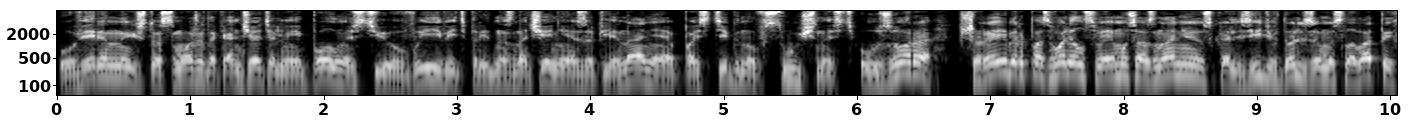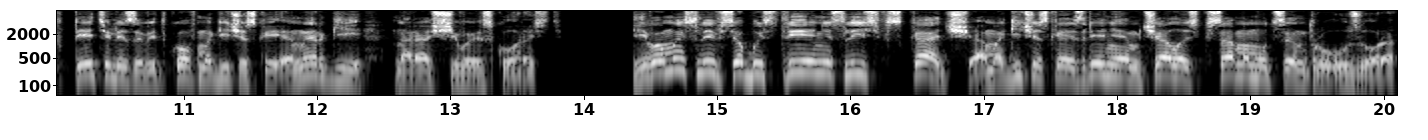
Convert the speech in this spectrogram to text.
Уверенный, что сможет окончательно и полностью выявить предназначение заклинания, постигнув сущность узора, Шрейбер позволил своему сознанию скользить вдоль замысловатых петель и завитков магической энергии, наращивая скорость. Его мысли все быстрее неслись вскачь, а магическое зрение мчалось к самому центру узора.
